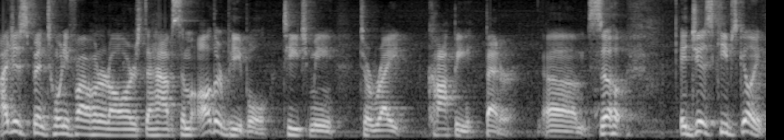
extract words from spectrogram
I just spent twenty five hundred dollars to have some other people teach me to write copy better. Um, so it just keeps going.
